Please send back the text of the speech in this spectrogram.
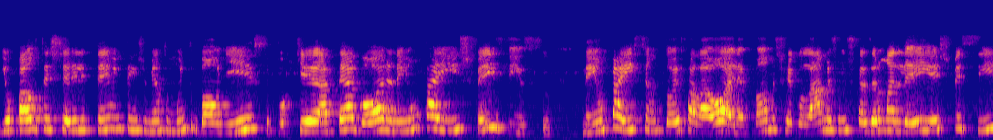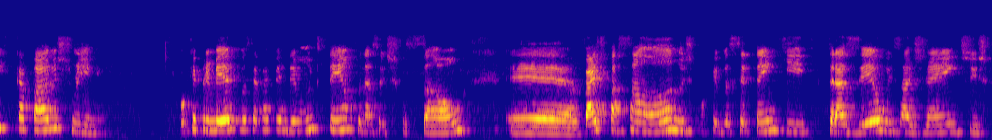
E o Paulo Teixeira ele tem um entendimento muito bom nisso, porque até agora nenhum país fez isso. Nenhum país sentou e falou: olha, vamos regular, mas vamos fazer uma lei específica para o streaming. Porque, primeiro, você vai perder muito tempo nessa discussão, é, vai passar anos, porque você tem que trazer os agentes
